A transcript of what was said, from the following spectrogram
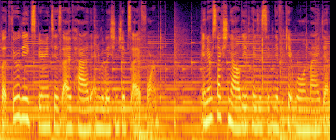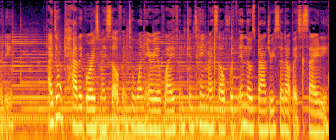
but through the experiences I've had and relationships I have formed. Intersectionality plays a significant role in my identity. I don't categorize myself into one area of life and contain myself within those boundaries set out by society.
